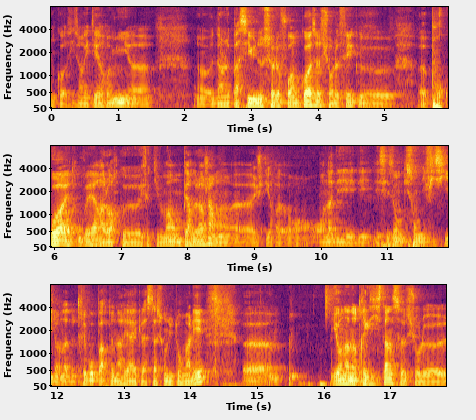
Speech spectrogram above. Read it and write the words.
en cause. Ils ont été remis dans le passé une seule fois en cause sur le fait que pourquoi être ouvert alors qu'effectivement on perd de l'argent. je veux dire, on, a des, saisons qui sont difficiles, on a de très beaux partenariats avec la station du Tourmalet. Et on a notre existence sur le,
